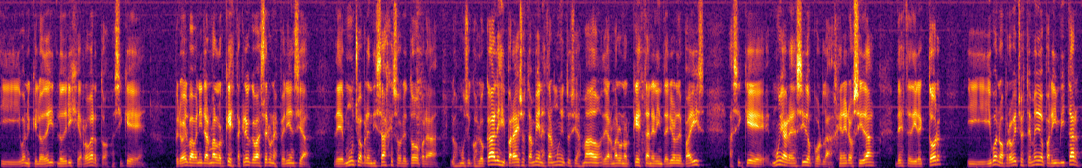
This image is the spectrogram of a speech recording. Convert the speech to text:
y bueno, y que lo, lo dirige Roberto, así que, pero él va a venir a armar la orquesta, creo que va a ser una experiencia de mucho aprendizaje, sobre todo para los músicos locales y para ellos también. Están muy entusiasmados de armar una orquesta en el interior del país, así que muy agradecido por la generosidad de este director. Y bueno, aprovecho este medio para invitar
